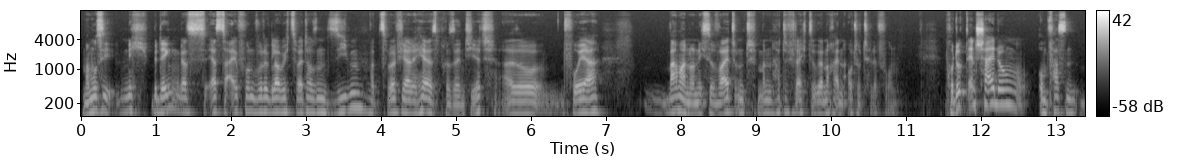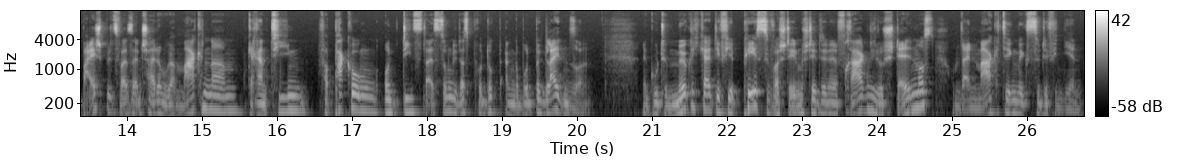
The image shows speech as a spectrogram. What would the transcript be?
Man muss nicht bedenken, das erste iPhone wurde, glaube ich, 2007, was zwölf Jahre her ist, präsentiert. Also vorher war man noch nicht so weit und man hatte vielleicht sogar noch ein Autotelefon. Produktentscheidungen umfassen beispielsweise Entscheidungen über Markennamen, Garantien, Verpackungen und Dienstleistungen, die das Produktangebot begleiten sollen. Eine gute Möglichkeit, die vier Ps zu verstehen, besteht in den Fragen, die du stellen musst, um deinen Marketingmix zu definieren.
